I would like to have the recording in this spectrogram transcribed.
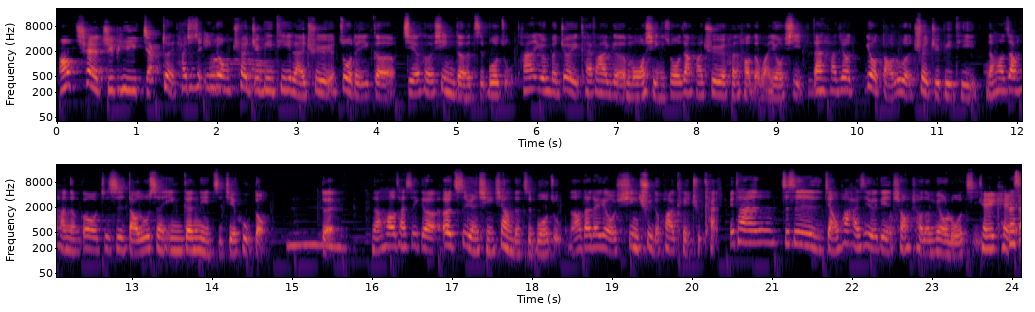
然后 Chat GPT 讲，对，它就是应用 Chat GPT 来去做的一个结合性的直播组。他原本就已开发一个模型，说让他去很好的玩游戏，但他就又导入了 Chat GPT，然后让他能够就是导入声音跟你直接互动。嗯，对。然后他是一个二次元形象的直播主，然后大家有兴趣的话可以去看，因为他就是讲话还是有一点小小的没有逻辑。可以可以，但是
